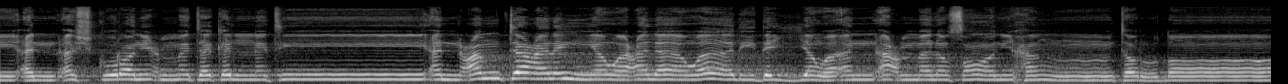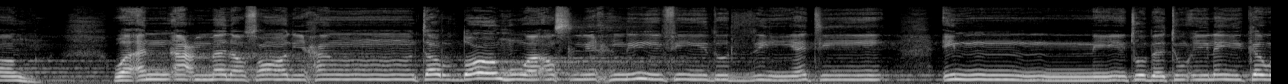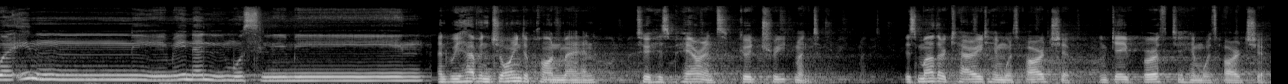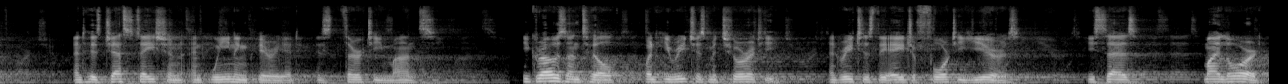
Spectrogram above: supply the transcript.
أن أشكر نعمتك التي أنعمت علي وعلى والدي وأن أعمل صالحا ترضاه وأن أعمل صالحا ترضاه وأصلح لي في ذريتي إني تبت إليك وإني من المسلمين And we have enjoined upon man, to his parents, good treatment. His mother carried him with hardship and gave birth to him with hardship. And his gestation and weaning period is 30 months. He grows until, when he reaches maturity and reaches the age of 40 years, he says, My Lord,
